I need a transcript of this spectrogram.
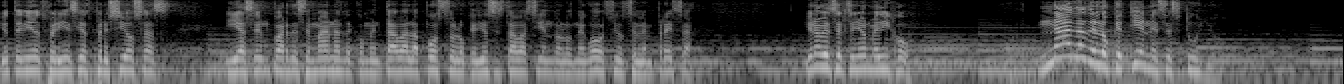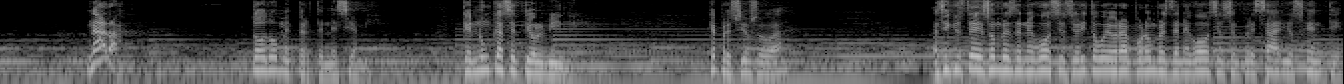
Yo he tenido experiencias preciosas y hace un par de semanas le comentaba al apóstol lo que Dios estaba haciendo en los negocios, en la empresa. Y una vez el Señor me dijo, Nada de lo que tienes es tuyo. Nada. Todo me pertenece a mí. Que nunca se te olvide. Qué precioso va. Así que ustedes, hombres de negocios, y ahorita voy a orar por hombres de negocios, empresarios, gente.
